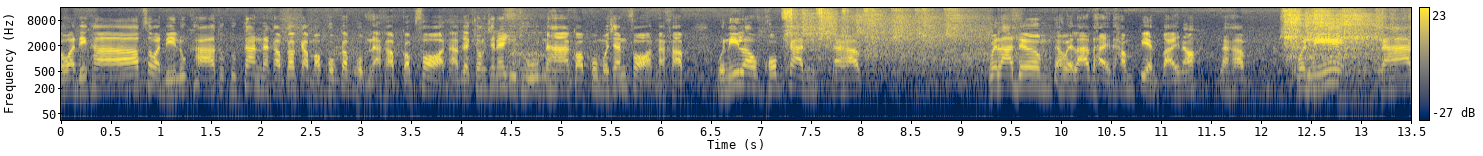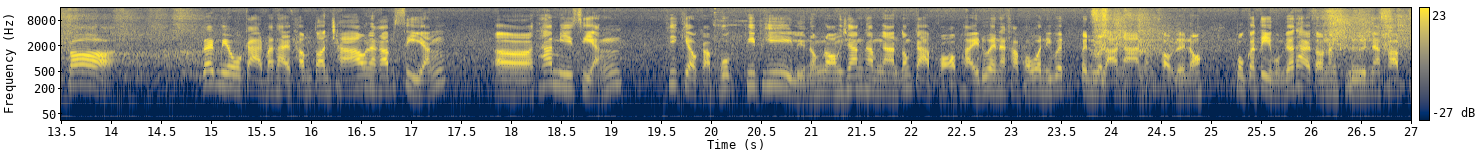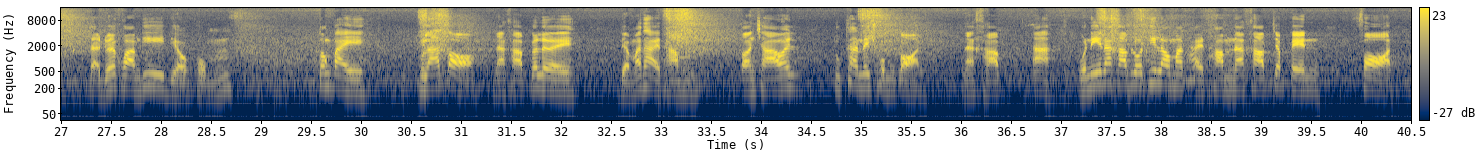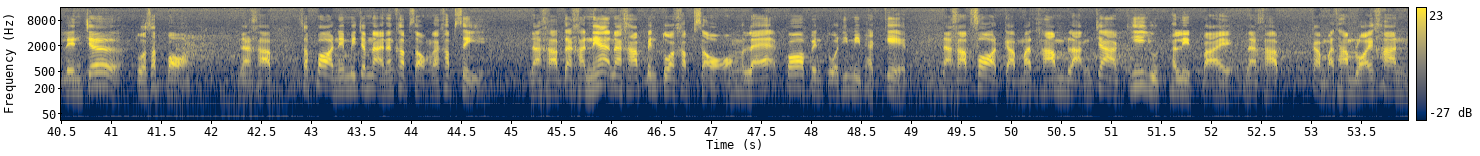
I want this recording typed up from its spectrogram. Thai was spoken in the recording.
สวัสดีครับ สวัสดีลูกค้าทุกๆทท่านนะครับ ก็กลับมาพบกับผมนะครับก๊อฟฟอร์ดนะครับจากช่องช anel YouTube นะฮะก๊อฟโปรโมชั่นฟอร์ดนะครับ วันนี้เราพบกันนะครับ เวลาเดิมแต่เวลาถ่ายทำเปลี่ยนไปเนาะนะครับ วันนี้นะฮะก็ได้มีโอกาสมาถ่ายทำตอนเช้านะครับ เสียงเอ่อถ้ามีเสียงที่เกี่ยวกับพวกพี่ๆหรือน้องๆช่างทำงานต้องกราบขออภัยด้วยนะครับ เพราะวันนี้เป็นเวลางานของเขาเลยเนาะปกติผมจะถ่ายตอนกลางคืนนะครับ แต่ด้วยความที่เดี๋ยวผม ต้องไปธุระต่อนะครับ ก็เลยเดี๋ยวมาถ่ายทำตอนเช้าให้ทุกท่านได้ชมก่อนนะครับอะวันนี้นะครับรถที่เรามาถ่ายทำนะครับจะเป็น Ford Ranger ตัวสปอร์ตนะครับสปอร์ตเนี่ยมีจำหน่ายทั้งขับ 2 และขับ4นะครับแต่คันนี้นะครับเป็นตัวขับ 2 และก็เป็นตัวที่มีแพ็กเกจนะครับฟอร์ดกลับมาทำหลังจากที่หยุดผลิตไปนะครับกลับมาทำร้อยคัน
